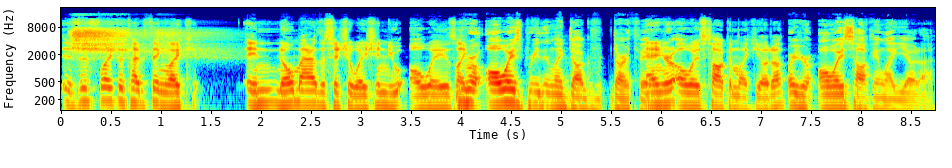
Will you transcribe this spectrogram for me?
is this like the type of thing like, in no matter the situation, you always like, you are always breathing like Doug, Darth Vader, and you're always talking like Yoda. or you're always talking like Yoda.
